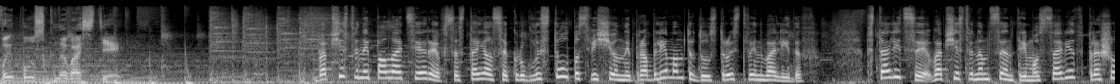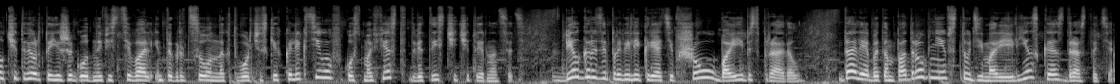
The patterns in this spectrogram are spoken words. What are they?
Выпуск новостей. В Общественной палате РФ состоялся круглый стол, посвященный проблемам трудоустройства инвалидов. В столице в общественном центре Моссовет прошел четвертый ежегодный фестиваль интеграционных творческих коллективов «Космофест-2014». В Белгороде провели креатив-шоу «Бои без правил». Далее об этом подробнее в студии Мария Ильинская. Здравствуйте.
